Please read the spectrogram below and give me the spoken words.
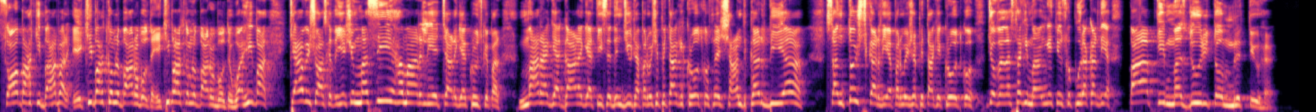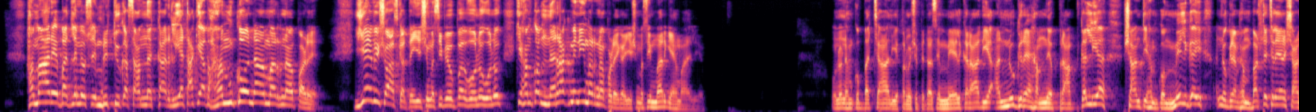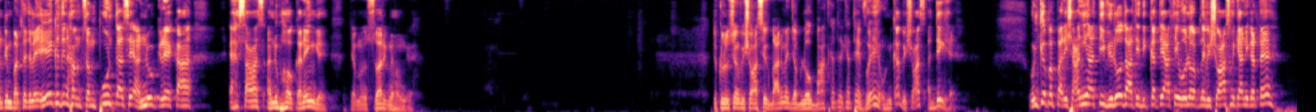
सौ बात की बार बार एक ही बात को हम लोग बार बार बोलते हैं, एक ही बात को हम लोग बार बार बोलते हैं, वही बात। क्या विश्वास करते हैं? यीशु मसीह हमारे लिए चढ़ गया क्रूज के पर, मारा गया, गाड़ा गया, तीसरे दिन जी उठा, परमेश्वर पिता के क्रोध को उसने शांत कर दिया, संतुष्ट कर दिया, परमेश्वर पिता के क्रोध को, जो व्यवस्था की मांगी थी उसको पूरा कर दिया। पाप की मजदूरी तो मृत्यु है। हमारे बदले में उसने मृत्यु का सामना कर लिया ताकि अब हमको ना मरना पड़े। ये विश्वास करते हैं यीशु मसीह पे ऊपर वो लोग वो लोग, कि हमको अब नरक में नहीं मरना पड़ेगा। यीशु मसीह मर गया हमारे लिए। उन्होंने हमको बचा लिया, परमेश्वर पिता से मेल करा दिया, अनुग्रह हमने प्राप्त कर लिया, शांति हमको मिल गई, अनुग्रह में हम बढ़ते चले शांति में बढ़ते चले एक दिन हम संपूर्णता से अनुग्रह का एहसास अनुभव करेंगे, जब हम स्वर्ग में होंगे। तो कुलूसियों विश्वास के बारे में जब लोग बात करते कहते हैं, वे, उनका विश्वास अधिक है। उनके ऊपर परेशानी आती, विरोध आती, दिक्कतें आती, वो लोग अपने विश्वास में क्या नहीं करते हैं?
